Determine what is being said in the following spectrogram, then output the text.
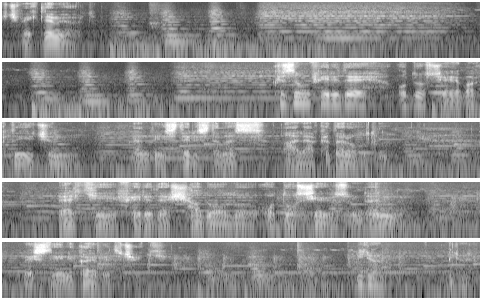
Hiç beklemiyordum. Kızım Feride o dosyaya baktığı için ben de ister istemez alakadar oldum. Belki Feride Şadoğlu o dosya yüzünden mesleğini kaybedecek. Biliyorum, biliyorum.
